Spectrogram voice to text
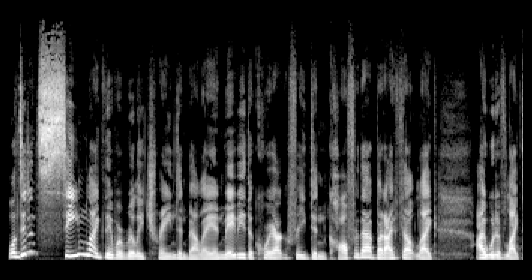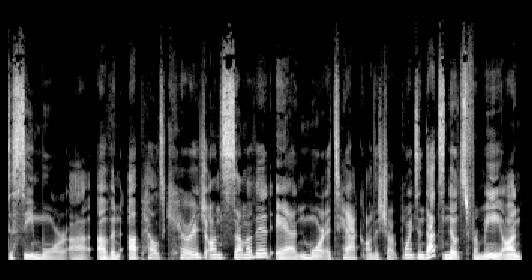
well it didn't seem like they were really trained in ballet. And maybe the choreography didn't call for that but i felt like I would have liked to see more uh, of an upheld carriage on some of it and more attack on the sharp points. And that's notes for me on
